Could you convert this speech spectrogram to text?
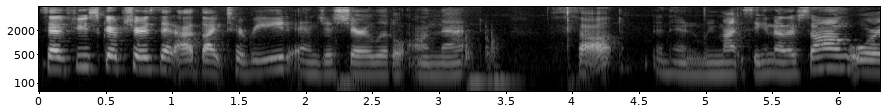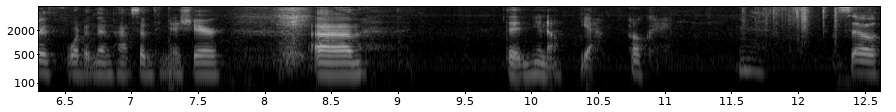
So I have a few scriptures that I'd like to read and just share a little on that thought. And then we might sing another song, or if one of them have something to share, um, then, you know, yeah, okay. So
